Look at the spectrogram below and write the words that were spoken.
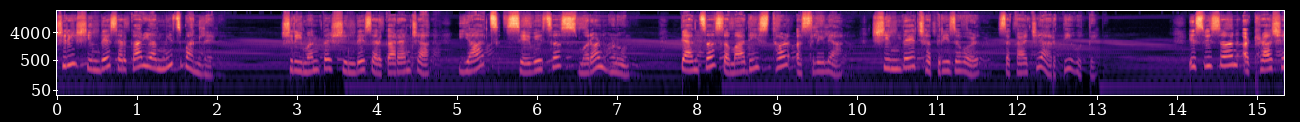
श्री शिंदे सरकार यांनीच बांधले श्रीमंत शिंदे सरकारांच्या याच सेवेचं स्मरण म्हणून त्यांचं समाधीस्थळ असलेल्या शिंदे छत्रीजवळ सकाळची आरती होते. इसवी सन अठराशे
